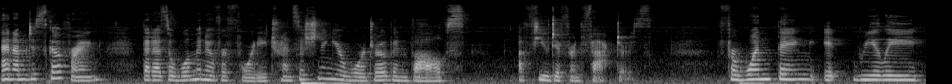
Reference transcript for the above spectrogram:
And I'm discovering that as a woman over 40, transitioning your wardrobe involves a few different factors. For one thing, it really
